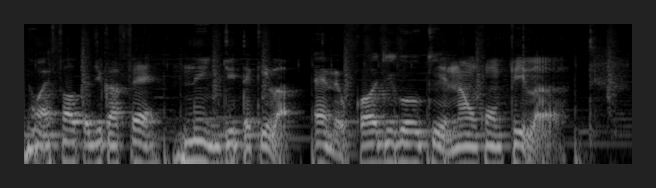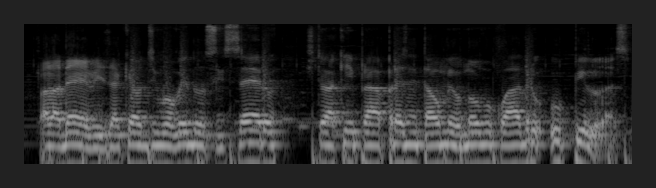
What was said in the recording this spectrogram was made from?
Não é falta de café nem de tequila, é meu código que não compila. Fala Deves, aqui é o desenvolvedor sincero. Estou aqui para apresentar o meu novo quadro, o Pílulas.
